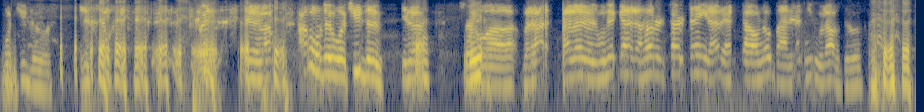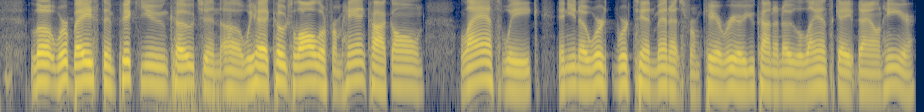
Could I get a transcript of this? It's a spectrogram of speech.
what you're doing. You know, and I, I'm gonna do what you do. You know, So, We- uh, but I, I know when it got 113, I didn't have to call nobody. I knew what I was doing. Look, we're based in Picayune, Coach, and uh, we had Coach Lawler from Hancock on last week, and you know we're we're ten minutes from Carriere. You kind of know the landscape down here.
